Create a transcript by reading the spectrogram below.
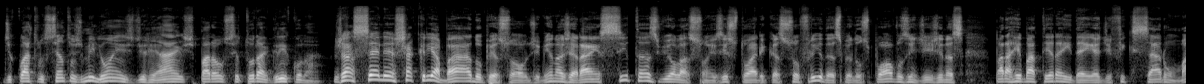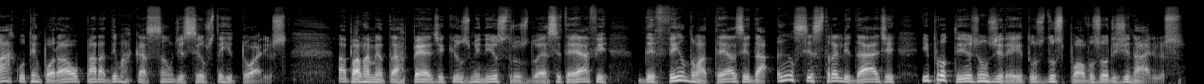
de 400 milhões de reais para o setor agrícola. Já Chacriabá, do pessoal de Minas Gerais, cita as violações históricas sofridas pelos povos indígenas para rebater a ideia de fixar um marco temporal para a demarcação de seus territórios. A parlamentar pede que os ministros do STF defendam a tese da ancestralidade e protejam os direitos dos povos originários.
